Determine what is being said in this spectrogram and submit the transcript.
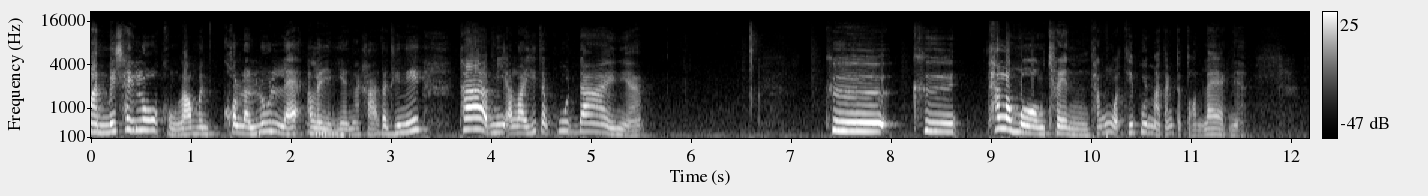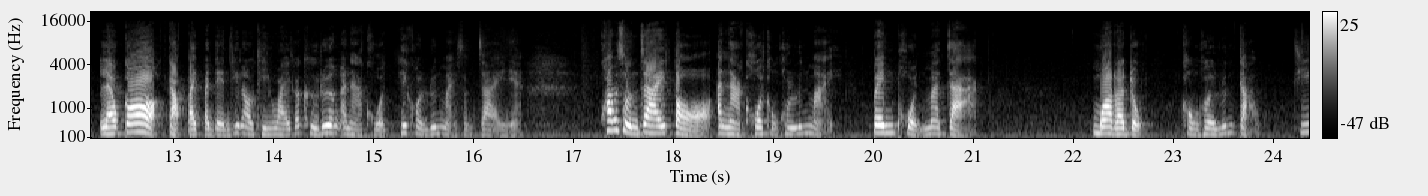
มันไม่ใช่โลกของเรา มันคนละรุ่นและอะไรอย่างเงี้ยนะคะ แต่ทีนี้ถ้ามีอะไรที่จะพูดได้เนี่ย คือ คือถ้าเรามองเทรนด์ทั้งหมดที่พูดมาตั้งแต่ตอนแรกเนี่ย แล้วก็กลับไปประเด็นที่เราทิ้งไว้ก็คือเรื่องอนาคตที่คนรุ่นใหม่สนใจเนี่ย ความสนใจต่ออนาคตของคนรุ่นใหม่ เป็นผลมาจากมรดกของคนรุ่นเก่าที่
